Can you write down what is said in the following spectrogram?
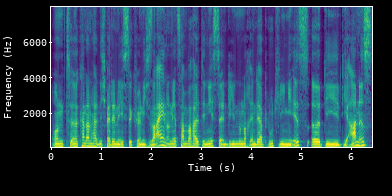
und äh, kann dann halt nicht mehr der nächste König sein und jetzt haben wir halt die nächste, die nur noch in der Blutlinie ist, äh, die die Anis,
